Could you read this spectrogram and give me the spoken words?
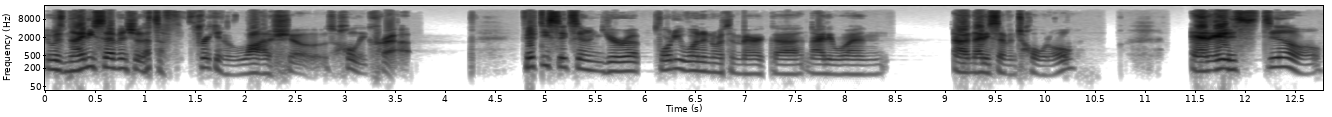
it was 97 shows. That's a freaking lot of shows. Holy crap. 56 in Europe, 41 in North America, 91, uh, 97 total. And it is still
